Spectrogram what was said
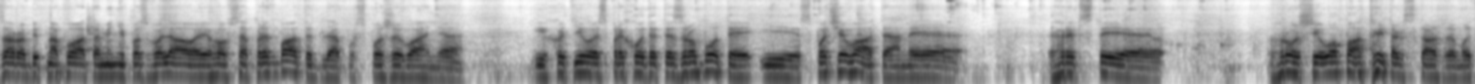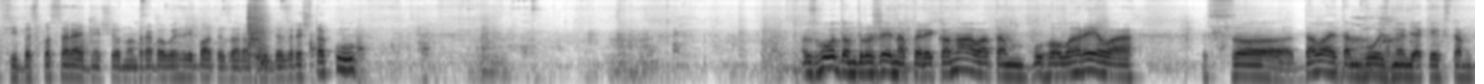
Заробітна плата мені дозволяла його все придбати для споживання. І хотілося приходити з роботи і спочивати, а не гребсти гроші лопатою, так скажемо, ці безпосередньо, що нам треба вигрібати зараз буде з рештаку. Згодом дружина переконала, там уговорила, що давай там візьмемо якихось там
